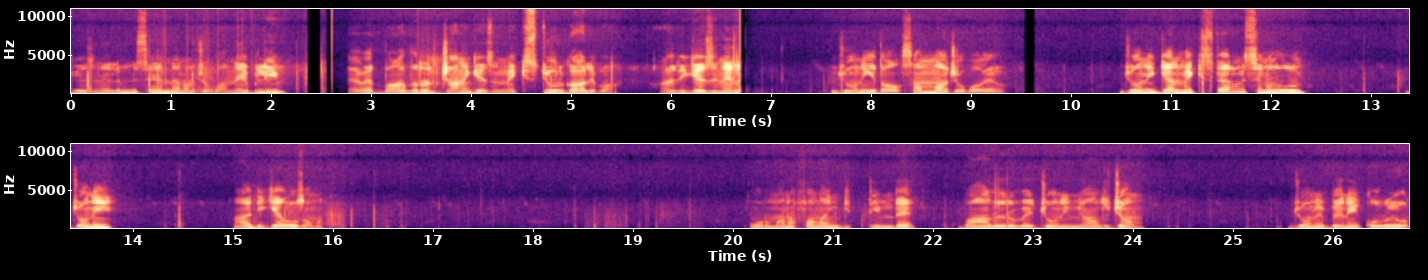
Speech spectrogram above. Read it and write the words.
Gezinelim mi seninle acaba ne bileyim. Evet Bahadır'ın canı gezinmek istiyor galiba. Hadi gezinelim. Johnny'yi de alsam mı acaba ya? Johnny gelmek ister misin oğlum? Johnny. Hadi gel o zaman. Ormana falan gittiğimde Bahadır'ı ve Johnny'mi alacağım. Johnny beni koruyor.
